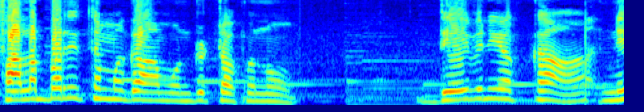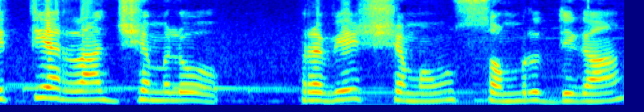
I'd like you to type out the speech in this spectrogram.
ఫలభరితముగా ఉండుటకును దేవుని యొక్క నిత్య రాజ్యములో ప్రవేశము సమృద్ధిగా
